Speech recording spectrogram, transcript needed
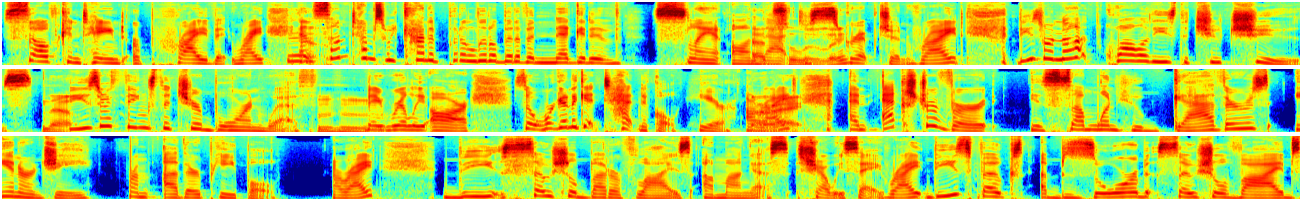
Self-contained or private, right? And sometimes we kind of put a little bit of a negative slant on Absolutely. that description, right? These are not qualities that you choose. No. These are things that you're born with. Mm-hmm. They really are. So we're going to get technical here, all All right? right. An extrovert is someone who gathers energy from other people. All right. The social butterflies among us, shall we say, right? These folks absorb social vibes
